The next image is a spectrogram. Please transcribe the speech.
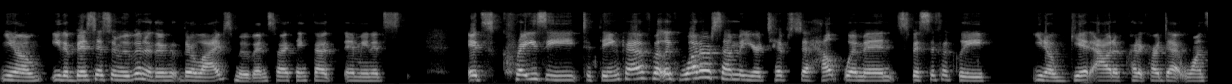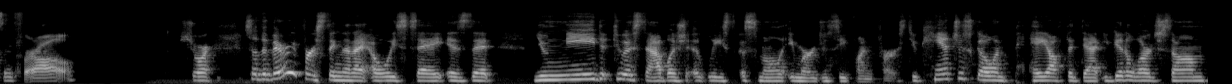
you know, either business moving or their, their lives moving. So I think that, I mean, it's, it's crazy to think of, but like, what are some of your tips to help women specifically, you know, get out of credit card debt once and for all? Sure. So the very first thing that I always say is that you need to establish at least a small emergency fund first. You can't just go and pay off the debt. You get a large sum.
